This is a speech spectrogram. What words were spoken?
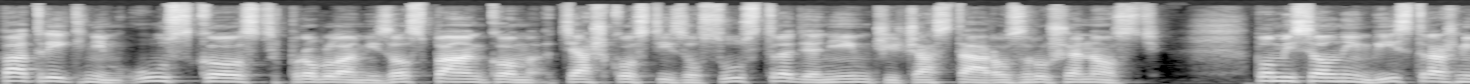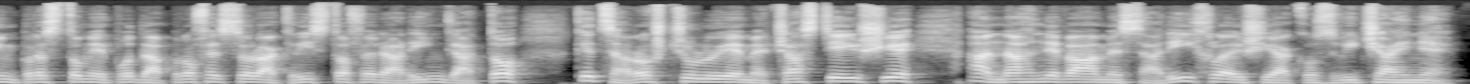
Patrí k ním úzkosť, problémy so spánkom, ťažkosti so sústredením či častá rozrušenosť. Pomyselným výstražným prstom je podľa profesora Christophera Ringa to, keď sa rozčulujeme častejšie a nahneváme sa rýchlejšie ako zvyčajne.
